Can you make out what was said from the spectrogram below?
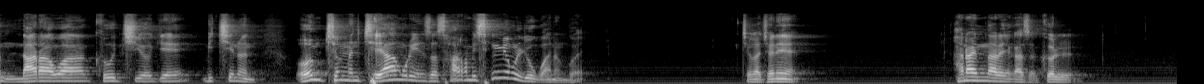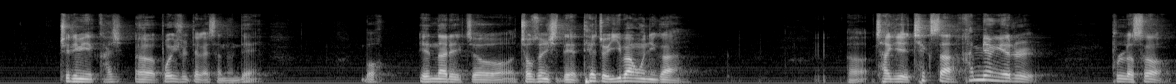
나라와 그 지역에 미치는 엄청난 재앙으로 인해서 사람의 생명을 요구하는 거예요. 제가 전에 하나님 나라에 가서 그걸 주님이 가시, 어, 보여줄 때가 있었는데 뭐 옛날에 저 조선시대 태조 이방원이가 어, 자기 책사 한 명회를 불러서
